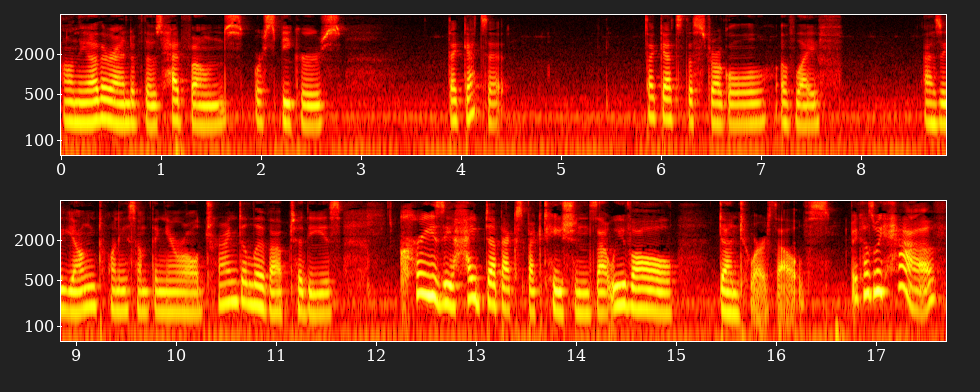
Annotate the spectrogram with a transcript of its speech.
on the other end of those headphones or speakers that gets it, that gets the struggle of life as a young 20 something year old trying to live up to these crazy, hyped up expectations that we've all done to ourselves because we have.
